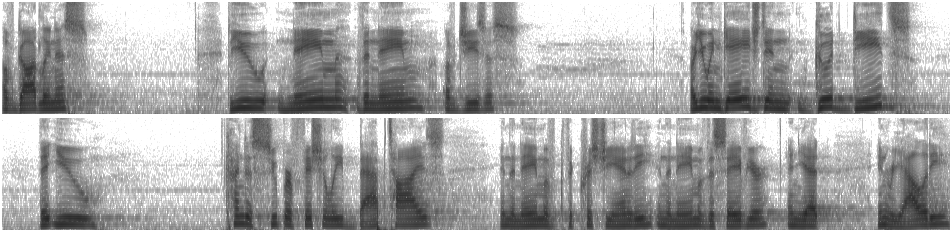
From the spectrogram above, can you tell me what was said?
of godliness? Do you name the name of Jesus? Are you engaged in good deeds that you kind of superficially baptize in the name of the Christianity, in the name of the Savior, and yet in reality,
